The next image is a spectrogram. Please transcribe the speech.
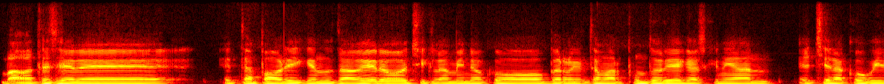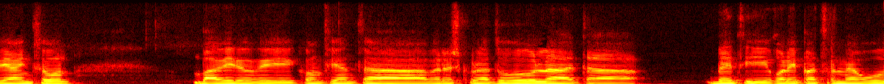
ba batez ere etapa hori kenduta gero, txiklaminoko berroita mar puntoriek, azkenean etxerako bidea intzun, badirudi konfiantza berreskuratu dula, eta beti gora ipatzen dugu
